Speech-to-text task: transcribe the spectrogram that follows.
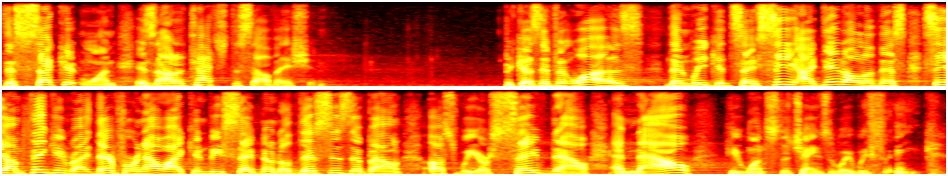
The second one is not attached to salvation. Because if it was, then we could say, See, I did all of this. See, I'm thinking right, therefore now I can be saved. No, no, this is about us. We are saved now, and now He wants to change the way we think.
